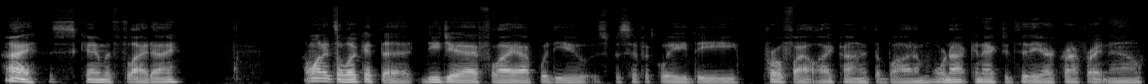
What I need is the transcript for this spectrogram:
Hi, this is Ken with Flight Eye. I wanted to look at the DJI Fly app with you, specifically the profile icon at the bottom. We're not connected to the aircraft right now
